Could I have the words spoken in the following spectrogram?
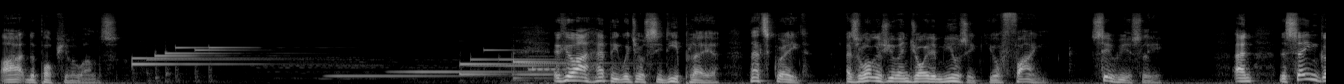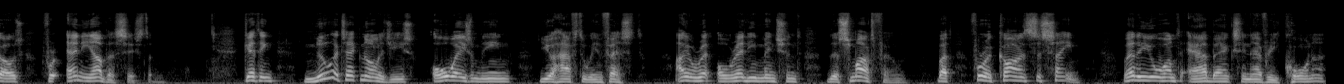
are the popular ones. If you are happy with your CD player, that's great. As long as you enjoy the music, you're fine. Seriously. And the same goes for any other system. Getting newer technologies always mean you have to invest. I already mentioned the smartphone, but for a car it's the same. Whether you want airbags in every corner,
